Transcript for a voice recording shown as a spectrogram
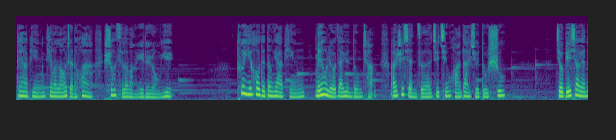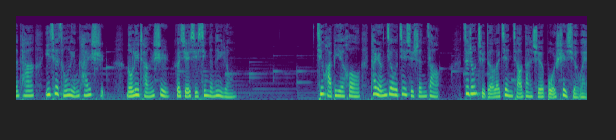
邓亚萍听了老者的话，收起了往日的荣誉。退役后的邓亚萍没有留在运动场，而是选择去清华大学读书。久别校园的他，一切从零开始，努力尝试和学习新的内容。清华毕业后，他仍旧继续深造，最终取得了剑桥大学博士学位。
